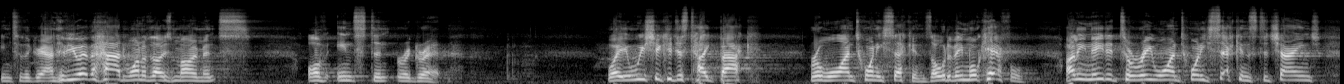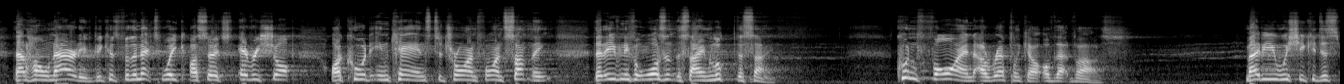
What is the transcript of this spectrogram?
into the ground. Have you ever had one of those moments of instant regret? Where you wish you could just take back, rewind 20 seconds. I would have been more careful. I only needed to rewind 20 seconds to change that whole narrative because for the next week I searched every shop I could in Cairns to try and find something that, even if it wasn't the same, looked the same. Couldn't find a replica of that vase. Maybe you wish you could just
